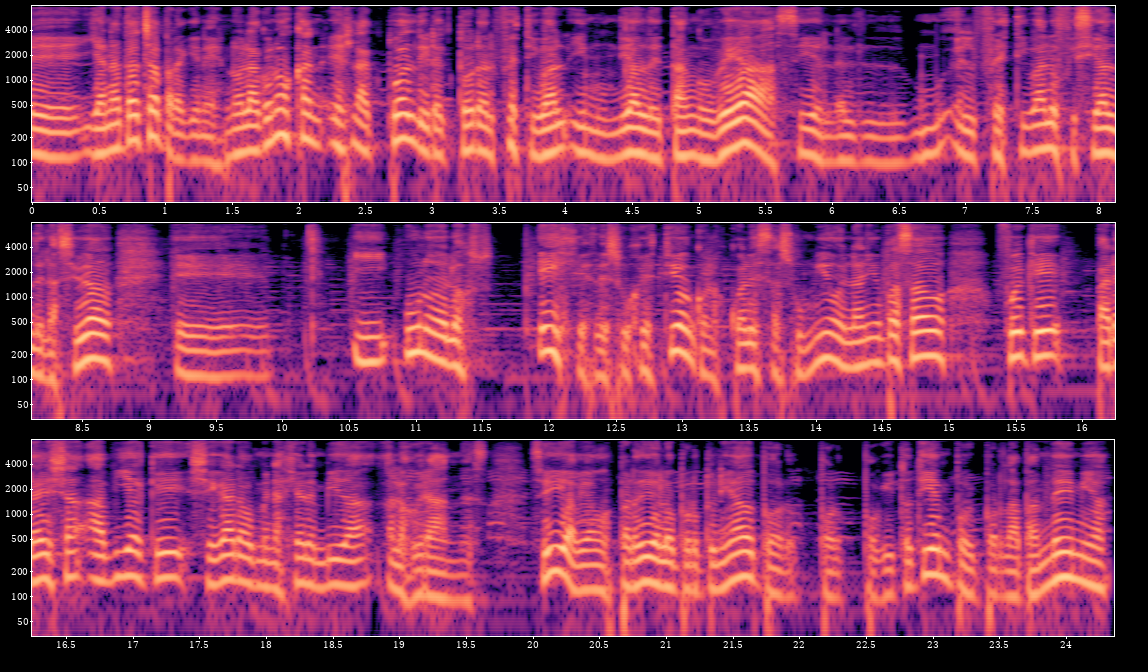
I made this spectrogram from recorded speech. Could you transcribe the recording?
Eh, y a Natacha, para quienes no la conozcan, es la actual directora del Festival y Mundial de Tango BEA, así el, el, el festival oficial de la ciudad. Eh, y uno de los ejes de su gestión con los cuales asumió el año pasado fue que para ella había que llegar a homenajear en vida a los grandes. ¿sí? Habíamos perdido la oportunidad por, por poquito tiempo y por la pandemia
